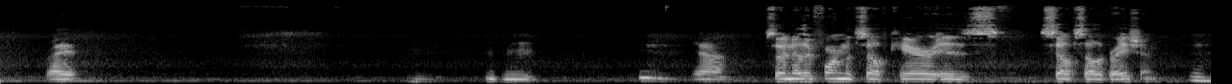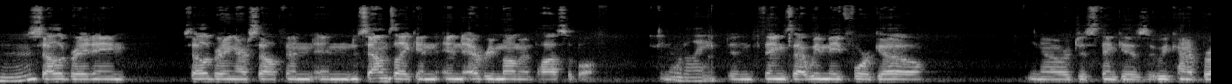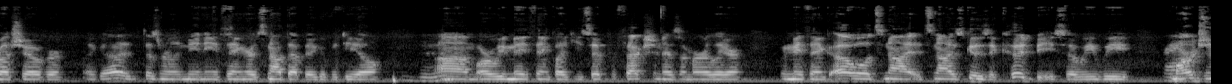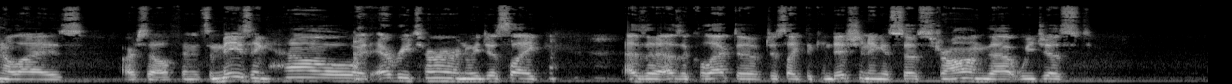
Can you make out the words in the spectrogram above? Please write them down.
Right. hmm Yeah. So another form of self care is self celebration. Mm-hmm. Celebrating, celebrating ourselves, and it sounds like in in every moment possible. You know, Totally. and things that we may forego. You know, or just think is we kind of brush over, like, oh, it doesn't really mean anything, or it's not that big of a deal. Mhm. um, or we may think, like you said, perfectionism earlier. We may think, oh well, it's not it's not as good as it could be, so we we Right. marginalize ourselves, and it's amazing how at every turn we just like as a as a collective, just like the conditioning is so strong that we just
